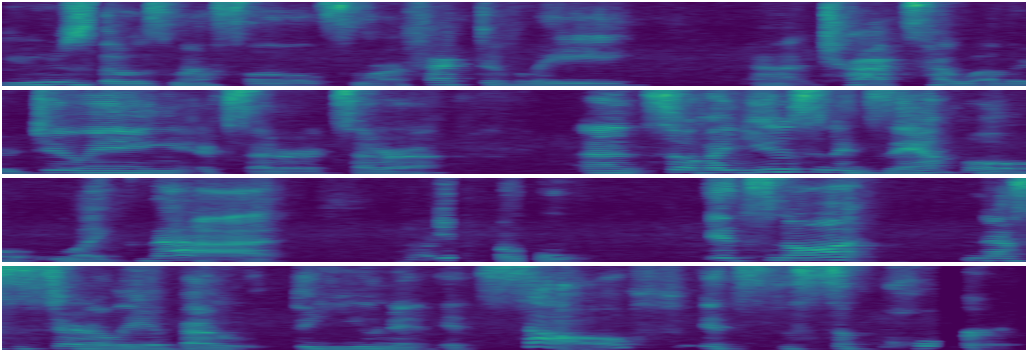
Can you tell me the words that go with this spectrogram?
use those muscles more effectively, uh, tracks how well they're doing, et cetera, et cetera. And so if I use an example like that, you know, it's not necessarily about the unit itself, it's the support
